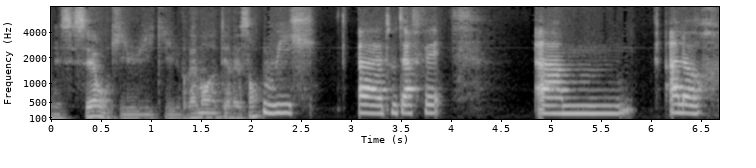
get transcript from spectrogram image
nécessaire ou qui, qui est vraiment intéressant? Oui, tout à fait. alors,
